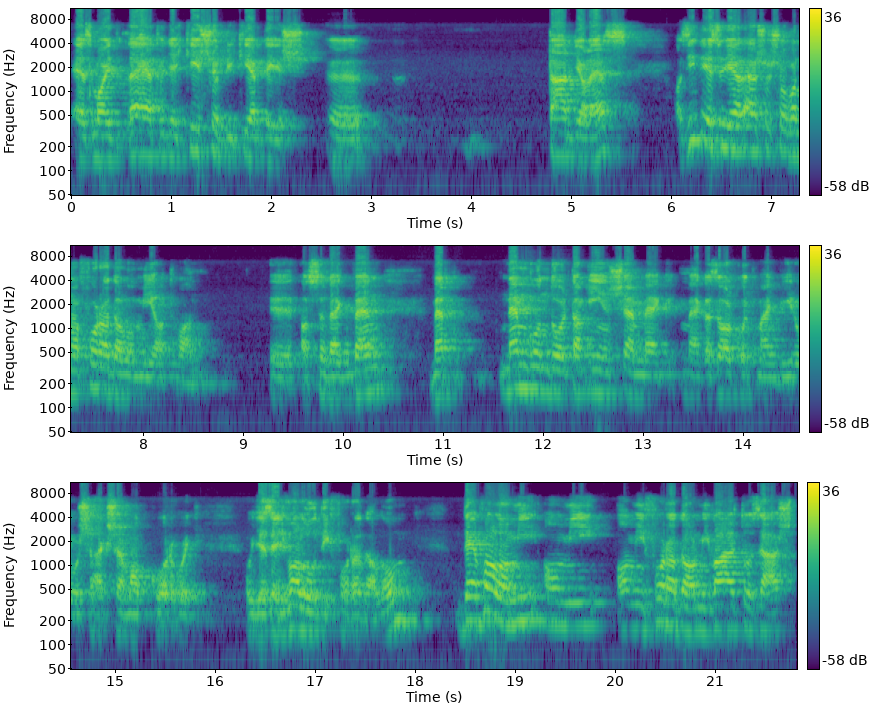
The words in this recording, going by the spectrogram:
ez majd lehet, hogy egy későbbi kérdés tárgya lesz. Az idézőjel elsősorban a forradalom miatt van a szövegben, mert nem gondoltam én sem, meg, meg az Alkotmánybíróság sem akkor, hogy, hogy ez egy valódi forradalom, de valami, ami, ami forradalmi változást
